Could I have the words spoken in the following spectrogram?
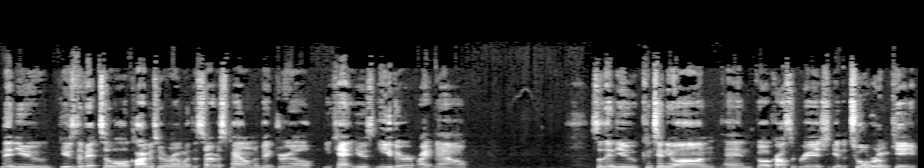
Then you use the vent tool, climb into a room with a service panel and a big drill. You can't use either right now. So then you continue on and go across the bridge to get a tool room key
